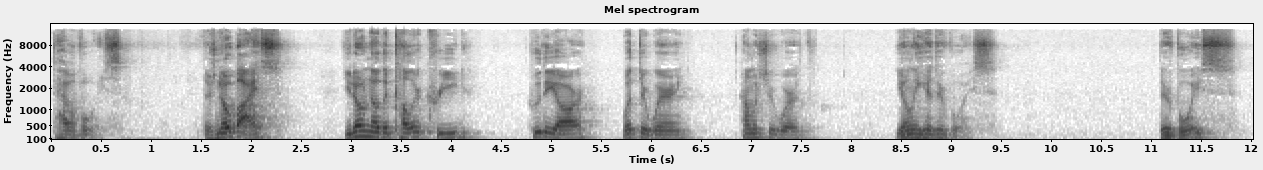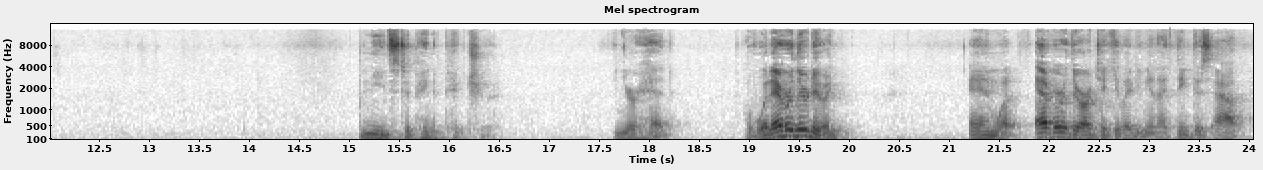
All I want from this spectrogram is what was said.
to have a voice. There's no bias. You don't know the color, creed, who they are, what they're wearing, how much they're worth. You only hear their voice. Their voice needs to paint a picture in your head of whatever they're doing and whatever they're articulating. And I think this app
